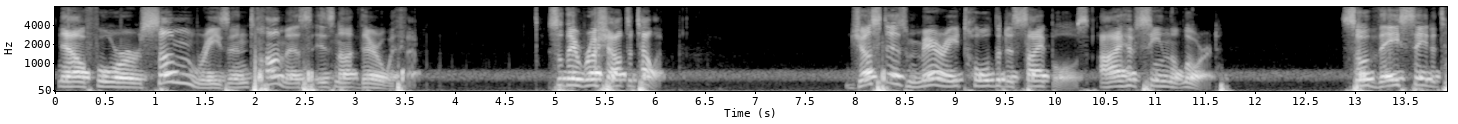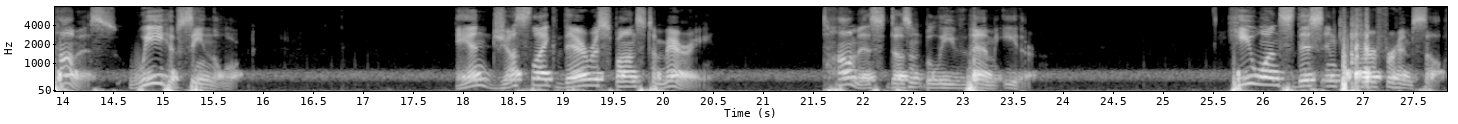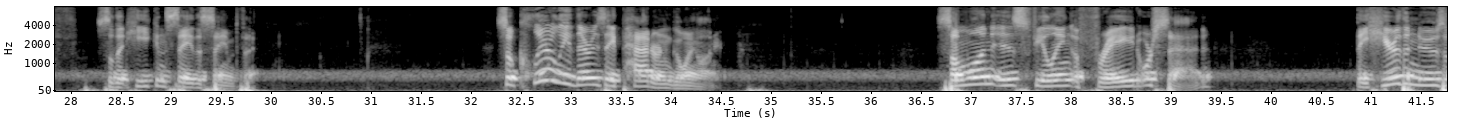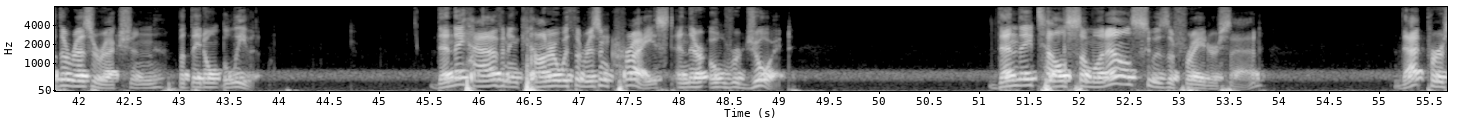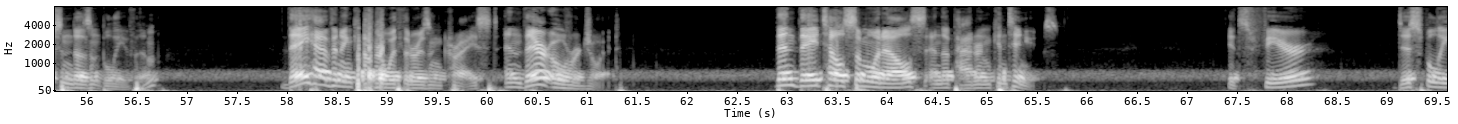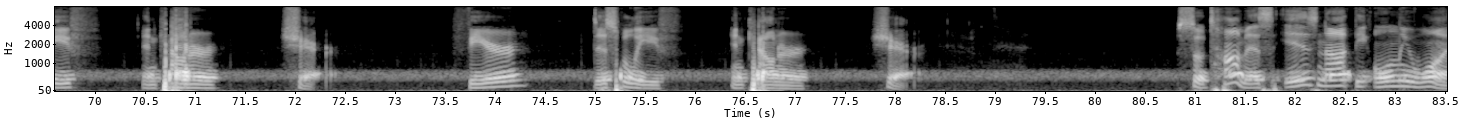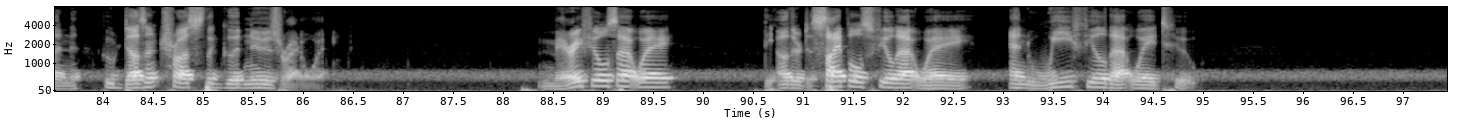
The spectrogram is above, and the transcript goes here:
Now, for some reason, Thomas is not there with them. So they rush out to tell him. Just as Mary told the disciples, I have seen the Lord, so they say to Thomas, We have seen the Lord. And just like their response to Mary, Thomas doesn't believe them either. He wants this encounter for himself so that he can say the same thing. So clearly, there is a pattern going on here. Someone is feeling afraid or sad. They hear the news of the resurrection, but they don't believe it. Then they have an encounter with the risen Christ and they're overjoyed. Then they tell someone else who is afraid or sad. That person doesn't believe them. They have an encounter with the risen Christ and they're overjoyed. Then they tell someone else and the pattern continues. It's fear, disbelief, encounter, share. Fear, disbelief, encounter, share. So Thomas is not the only one who doesn't trust the good news right away. Mary feels that way, the other disciples feel that way, and we feel that way too.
